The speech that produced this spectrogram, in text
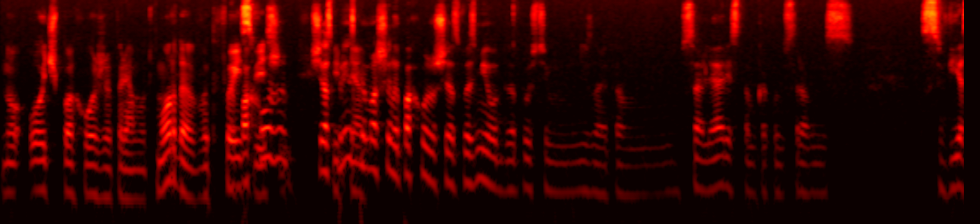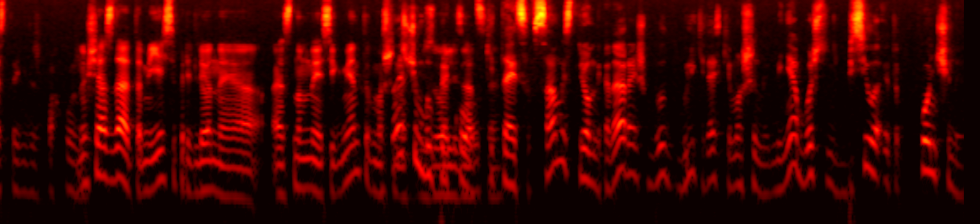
Но очень похоже, прям вот морда, вот фейс Похоже. весь. Сейчас, в принципе, машины похожи. Сейчас возьми, вот, допустим, не знаю, там, Солярис, там какой-нибудь сравни с, с Вестой, они даже похожи. Ну сейчас, да, там есть определенные основные сегменты в машинах. Знаешь, в чем был прикол китайцев? Самый стрёмный, когда раньше был- были китайские машины. Меня больше всего бесило это конченые,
